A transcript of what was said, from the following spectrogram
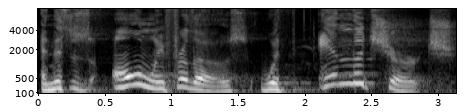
And this is only for those within the church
